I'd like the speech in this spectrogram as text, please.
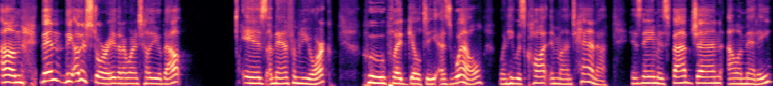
Um, then the other story that I want to tell you about is a man from New York who pled guilty as well when he was caught in Montana. His name is Fabjan Alameti.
